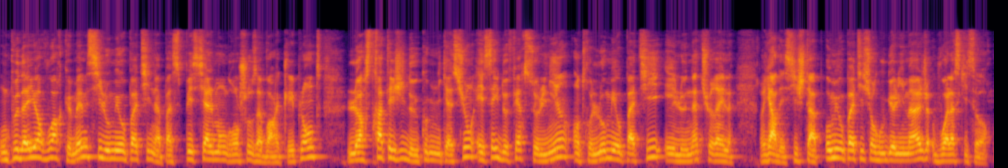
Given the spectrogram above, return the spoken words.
On peut d'ailleurs voir que même si l'homéopathie n'a pas spécialement grand chose à voir avec les plantes, leur stratégie de communication essaye de faire ce lien entre l'homéopathie et le naturel. Regardez, si je tape homéopathie sur Google Images, voilà ce qui sort.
